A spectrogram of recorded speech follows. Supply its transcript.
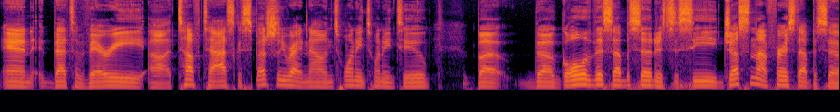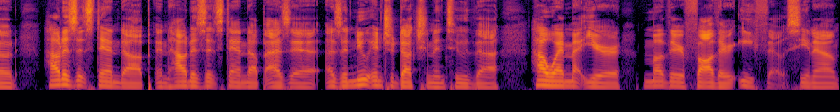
and that's a very uh, tough task, especially right now in 2022. But the goal of this episode is to see just in that first episode how does it stand up and how does it stand up as a as a new introduction into the how I met your mother father ethos, you know.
